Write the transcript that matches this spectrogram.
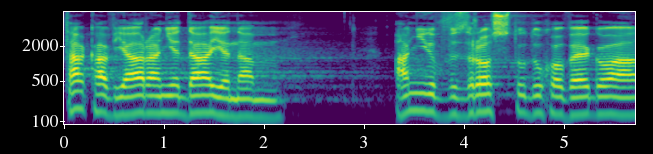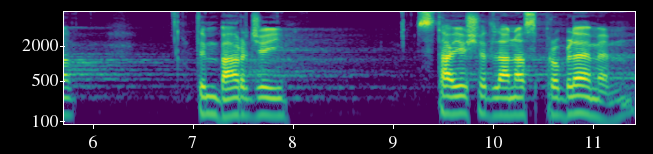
taka wiara nie daje nam ani wzrostu duchowego, a tym bardziej staje się dla nas problemem.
